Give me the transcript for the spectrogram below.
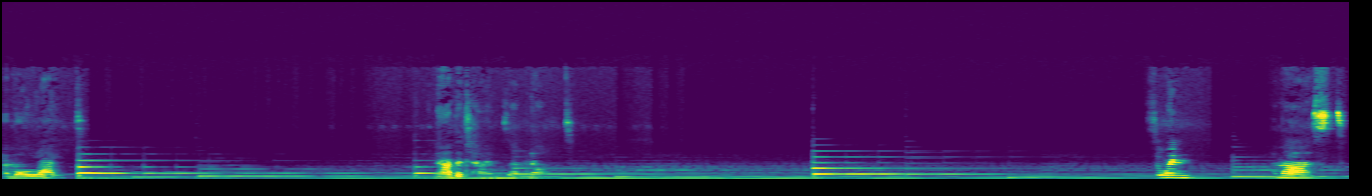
I'm alright, and other times I'm not. So when I'm asked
